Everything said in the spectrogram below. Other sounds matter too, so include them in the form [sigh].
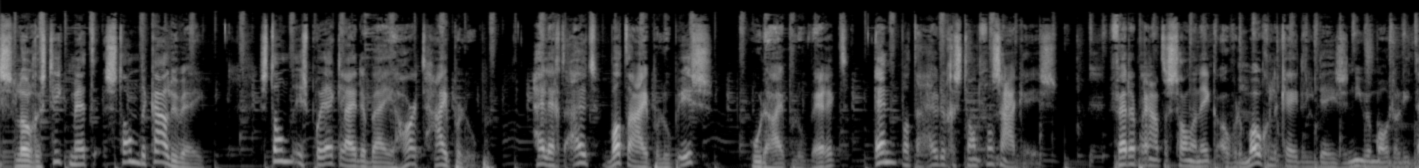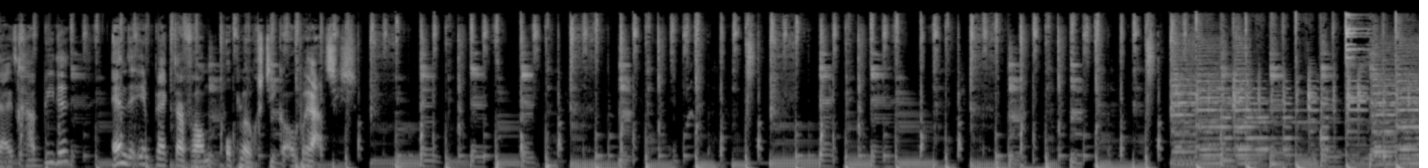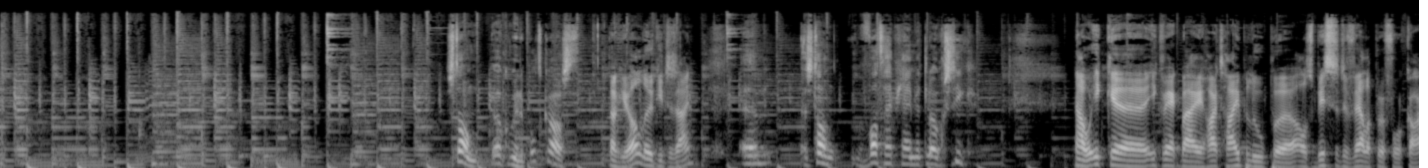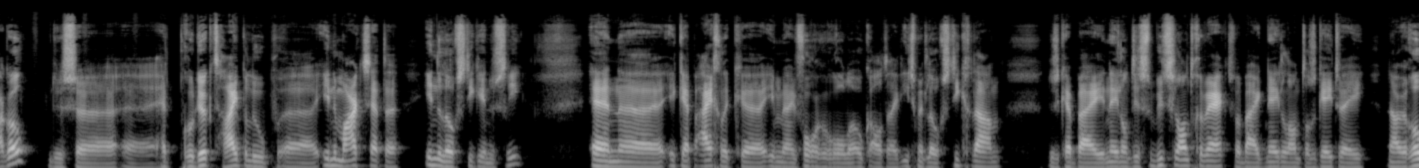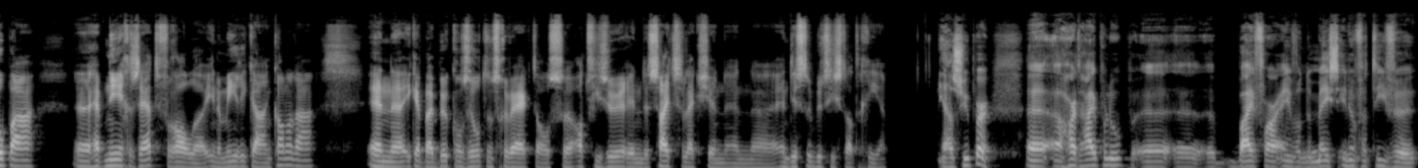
Is Logistiek met Stan de Kaluwe. Stan is projectleider bij Hard Hyperloop. Hij legt uit wat de Hyperloop is, hoe de Hyperloop werkt en wat de huidige stand van zaken is. Verder praten Stan en ik over de mogelijkheden die deze nieuwe modaliteit gaat bieden en de impact daarvan op logistieke operaties. Stan, welkom in de podcast. Dankjewel, leuk hier te zijn. Um, Stan, wat heb jij met logistiek? Nou, ik, uh, ik werk bij Hard Hyperloop uh, als business developer voor cargo. Dus uh, het product Hyperloop in de markt zetten in de logistieke industrie. En ik heb eigenlijk in mijn vorige rollen ook altijd iets met logistiek gedaan. Dus ik heb bij Nederland Distributieland gewerkt, waarbij ik Nederland als gateway naar Europa heb neergezet. Vooral in Amerika en Canada. En uh, ik heb bij Buck Consultants gewerkt als uh, adviseur in de site selection en, uh, en distributiestrategieën. Ja, super. Hard Hyperloop, by far een van de meest innovatieve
